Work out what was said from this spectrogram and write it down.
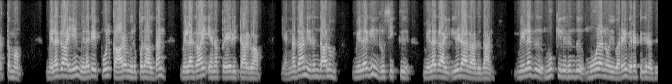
அர்த்தமாம். மிளகாயே மிளகைப் போல் காரம் இருப்பதால் தான் மிளகாய் என பெயரிட்டார்களாம். என்னதான் இருந்தாலும் மிளகின் ருசிக்கு மிளகாய் ஈடாகாதுதான். மிளகு மூக்கிலிருந்து மூல நோய் வரை விரட்டுகிறது.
